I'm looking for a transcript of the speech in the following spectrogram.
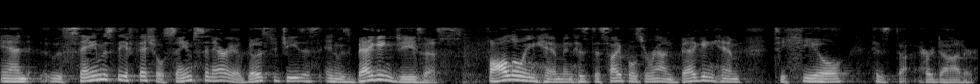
and the same as the official, same scenario, goes to Jesus and was begging Jesus, following him and his disciples around, begging him to heal his, her daughter.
